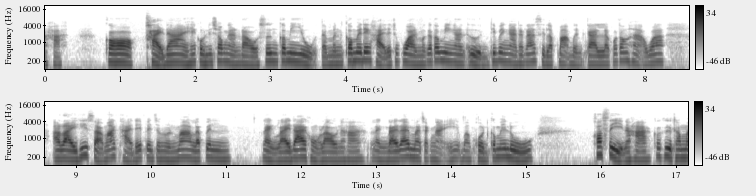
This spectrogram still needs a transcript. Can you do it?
นะคะ ก็ขายได้ให้คนที่ชอบงานเรา ซึ่งก็มีอยู่ แต่มันก็ไม่ได้ขายได้ทุกวัน มันก็ต้องมีงานอื่นที่เป็นงานทางด้านศิลปะเหมือนกัน แล้วก็ต้องหาว่าอะไรที่สามารถขายได้เป็นจำนวนมาก และเป็นแหล่งรายได้ของเรานะคะ แหล่งรายได้มาจากไหน บางคนก็ไม่รู้ ข้อ 4 นะคะ ก็คือทำไม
